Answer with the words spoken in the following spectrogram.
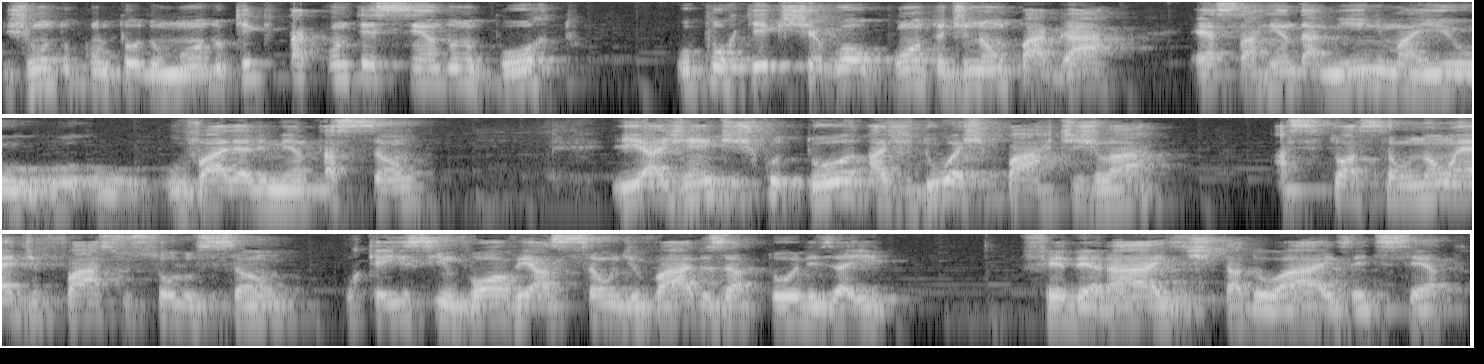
junto com todo mundo, o que está acontecendo no porto, o porquê que chegou ao ponto de não pagar essa renda mínima e o, o, o vale alimentação. E a gente escutou as duas partes lá, a situação não é de fácil solução, porque isso envolve a ação de vários atores aí, federais, estaduais, etc.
